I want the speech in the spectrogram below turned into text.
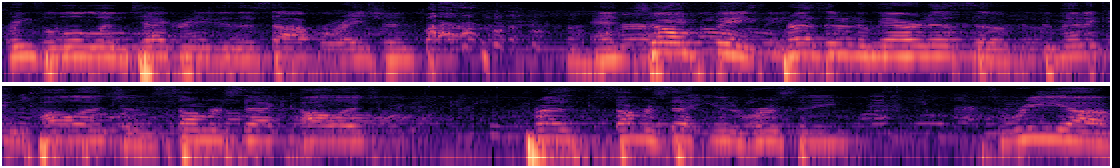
brings a little integrity to this operation. And Joe Fink, President Emeritus of Dominican College and Somerset College, Pres Somerset University. Three, uh,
